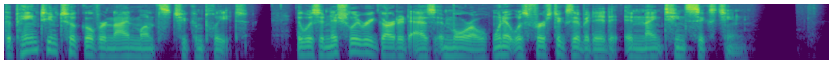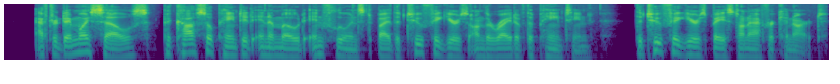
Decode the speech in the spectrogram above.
The painting took over nine months to complete. It was initially regarded as immoral when it was first exhibited in 1916. After Demoiselles, Picasso painted in a mode influenced by the two figures on the right of the painting, the two figures based on African art.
